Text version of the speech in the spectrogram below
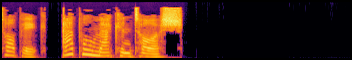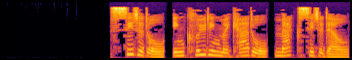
Topic: Apple Macintosh. Citadel, including Macadel, Mac Citadel.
